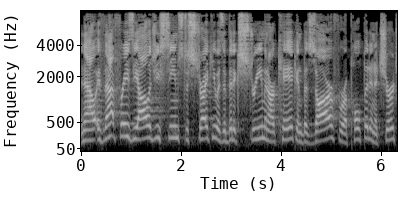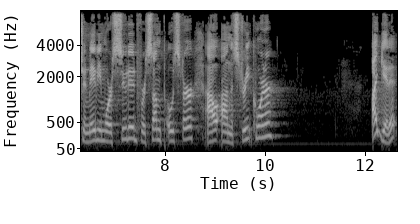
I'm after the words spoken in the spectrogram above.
Now, if that phraseology seems to strike you as a bit extreme and archaic and bizarre for a pulpit in a church and maybe more suited for some poster out on the street corner, I get it.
